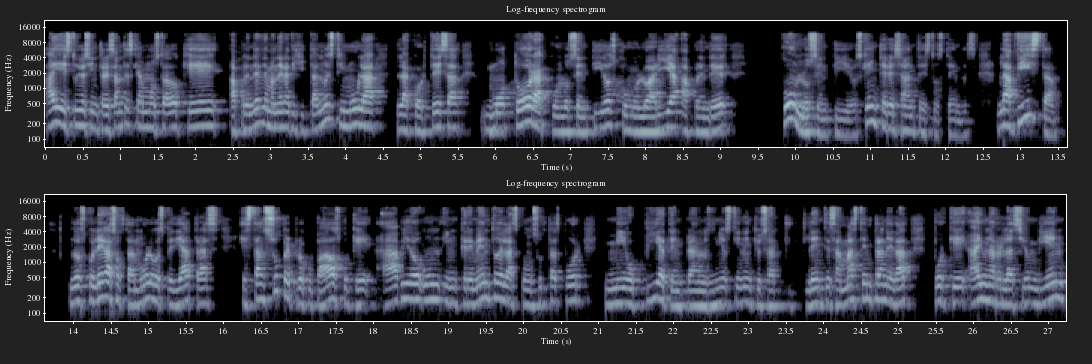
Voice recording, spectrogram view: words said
hay estudios interesantes que han mostrado que aprender de manera digital no estimula la corteza motora con los sentidos como lo haría aprender con los sentidos. Qué interesante estos temas. La vista, los colegas oftalmólogos pediatras están súper preocupados porque ha habido un incremento de las consultas por miopía temprana. Los niños tienen que usar lentes a más temprana edad porque hay una relación bien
